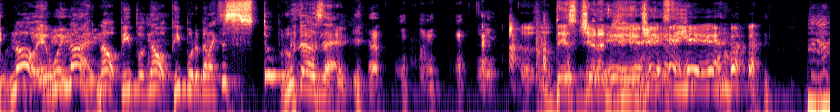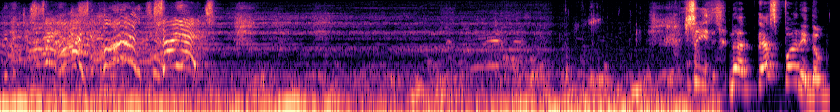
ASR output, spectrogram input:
no, it would not. No, people, no, people would have been like, "This is stupid. Who does that?" this Gen Gen Z. See, now that's funny. The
